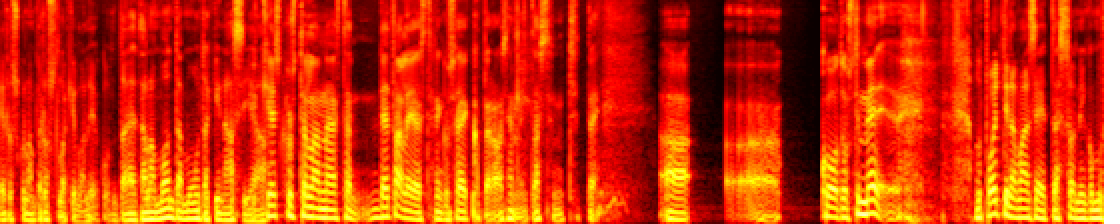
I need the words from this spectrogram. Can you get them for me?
eduskunnan perustuslakivaliokuntaa ja täällä on monta muutakin asiaa. Keskustellaan näistä detaljeista niin kuin seikkaperäisemmin tässä nyt sitten uh, uh, kootusti. Me... Mutta pointtina vaan se, että tässä on niin kuin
